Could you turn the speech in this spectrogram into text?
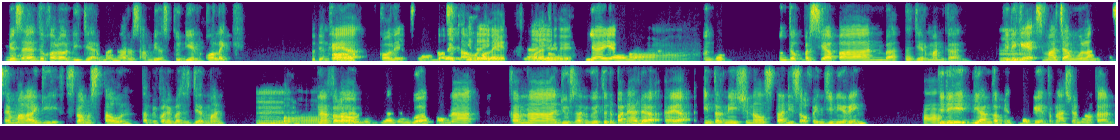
biasanya tuh kalau di Jerman harus ambil studien kolek Student kayak college selama College setahun. gitu ya? college, Ya, college ya. gitu ya. Iya, iya, iya. Oh. Untuk untuk persiapan bahasa Jerman kan. Jadi Hmm. kayak semacam ulang SMA lagi selama setahun tapi pakai bahasa Jerman. Hmm. Oh. Nah kalau universitas yang gue karena karena jurusan gue itu depannya ada kayak International Studies of Engineering, Hah? jadi dianggapnya sebagai internasional kan.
